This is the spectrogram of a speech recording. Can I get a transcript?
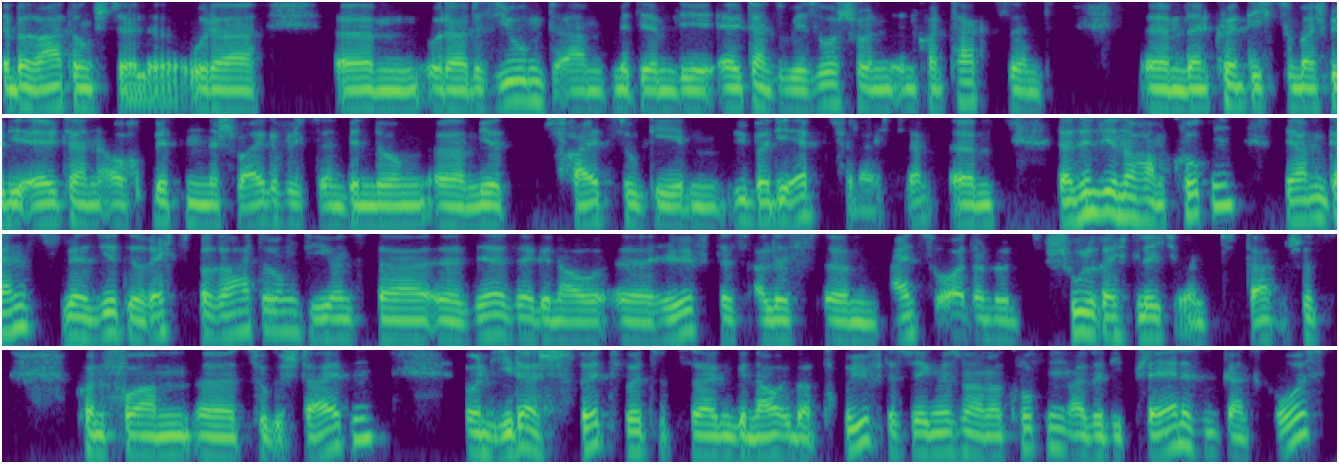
eine Beratungsstelle oder, ähm, oder das Jugendamt, mit dem die Eltern sowieso schon in Kontakt sind, ähm, dann könnte ich zum Beispiel die Eltern auch bitten, eine Schweigepflichtsentbindung äh, mir freizugeben, über die App vielleicht. Ja? Ähm, da sind wir noch am gucken. Wir haben ganz versierte Rechtsberatung, die uns da äh, sehr, sehr genau äh, hilft, das alles ähm, einzuordnen und schulrechtlich und datenschutzkonform äh, zu gestalten. Und jeder Schritt wird sozusagen genau überprüft. Deswegen müssen wir mal gucken. Also die Pläne sind ganz groß.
